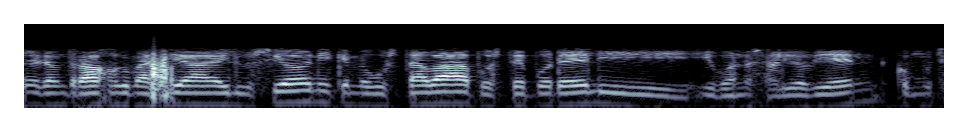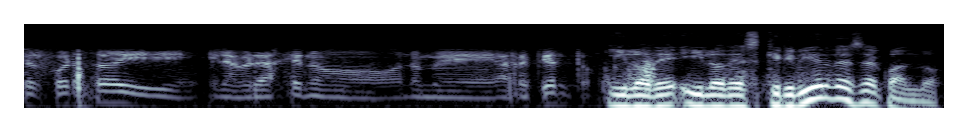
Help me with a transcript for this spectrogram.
era un trabajo que me hacía ilusión y que me gustaba, aposté por él y, y bueno, salió bien, con mucho esfuerzo y, y la verdad es que no, no me arrepiento. ¿Y lo, de, ¿Y lo de escribir desde cuándo?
